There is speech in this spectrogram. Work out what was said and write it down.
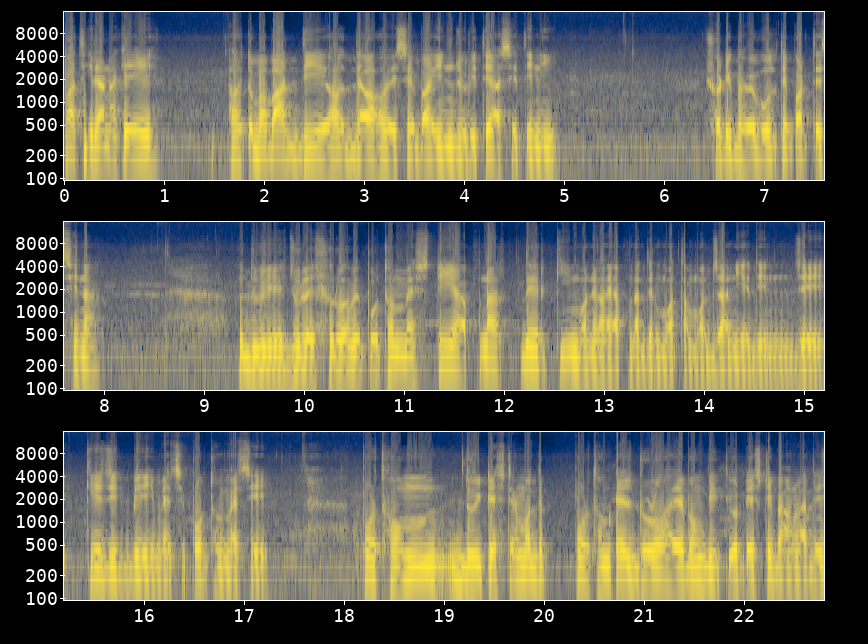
পাথিরানাকে হয়তো বা বাদ দিয়ে দেওয়া হয়েছে বা ইঞ্জুরিতে আছে তিনি। সঠিকভাবে বলতে পারতেছি না। দুই জুলাই শুরু হবে প্রথম ম্যাচটি। আপনাদের কি মনে হয়? আপনাদের মতামত জানিয়ে দিন যে কে জিতবে এই ম্যাচে, প্রথম ম্যাচে। প্রথম দুই টেস্টের মধ্যে প্রথম টেস্ট ড্র হয় এবং দ্বিতীয় টেস্টে বাংলাদেশ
